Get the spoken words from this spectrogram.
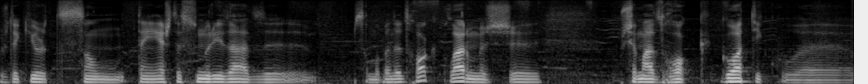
os The Cure são, têm esta sonoridade. São uma banda de rock, claro, mas eh, chamado rock gótico, eh,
